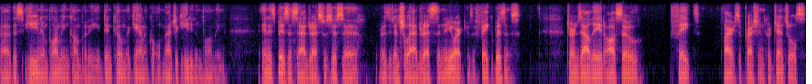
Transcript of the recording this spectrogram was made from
uh, this heating and plumbing company, Denko Mechanical, Magic Heating and Plumbing." And his business address was just a residential address in New York. It was a fake business. Turns out they had also faked fire suppression credentials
